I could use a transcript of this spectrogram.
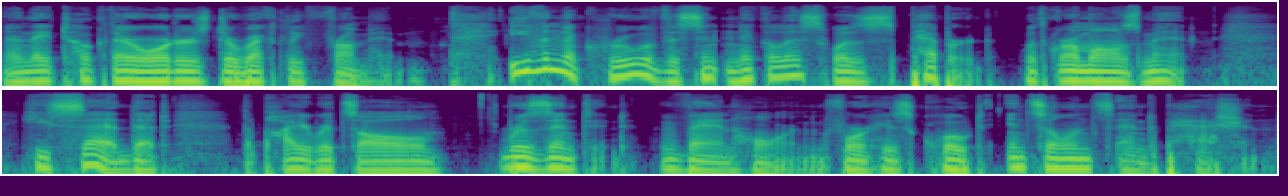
and they took their orders directly from him. Even the crew of the St. Nicholas was peppered with Grammont's men. He said that the pirates all resented Van Horn for his, quote, insolence and passion.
